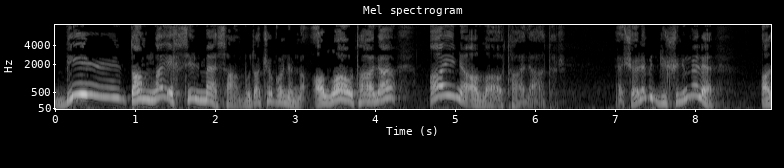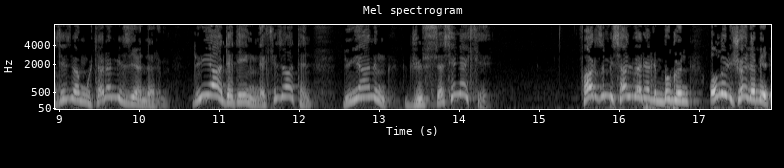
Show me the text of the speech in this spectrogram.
bir damla eksilmez. Ha, bu da çok önemli. Allahu Teala aynı Allahu Teala'dır. E şöyle bir düşünün hele. Aziz ve muhterem izleyenlerim. Dünya dediğin ne ki zaten? Dünyanın cüssesi ne ki? Farzı misal verelim bugün. Olur şöyle bir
